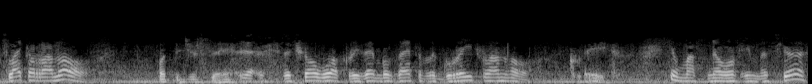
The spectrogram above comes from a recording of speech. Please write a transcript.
It's like a Renault. What did you say? Yes, that your work resembles that of the great Renault. Great. You must know of him, monsieur.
